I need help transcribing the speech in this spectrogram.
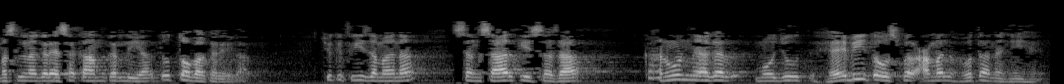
مثلا اگر ایسا کام کر لیا تو توبہ کرے گا۔ کیونکہ فی زمانہ سنسار کی سزا قانون میں اگر موجود ہے بھی تو اس پر عمل ہوتا نہیں ہے۔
